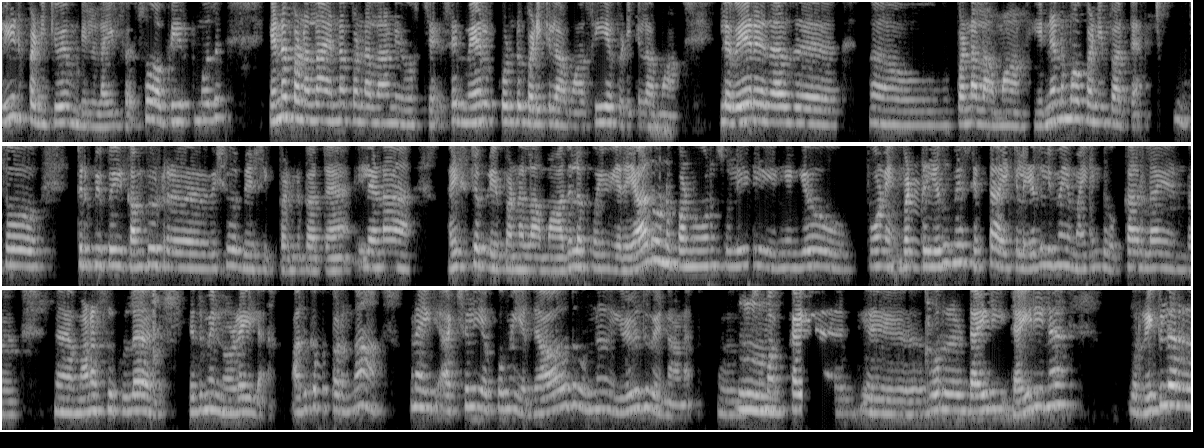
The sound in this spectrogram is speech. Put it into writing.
லீட் பண்ணிக்கவே முடியல லைஃப்பை ஸோ அப்படி இருக்கும்போது என்ன பண்ணலாம் என்ன பண்ணலாம்னு யோசிச்சேன். சரி மேற்கொண்டு படிக்கலாமா? சிஏ படிக்கலாமா? இல்லை வேற ஏதாவது பண்ணலாமா? என்னென்னமோ பண்ணி பார்த்தேன். ஸோ திருப்பி போய் கம்ப்யூட்டர் விஷுவல் பேசிக் பண்ணி பார்த்தேன். இல்லைன்னா ஐஸ்டபிள்யூ பண்ணலாமா? அதுல போய் எதையாவது ஒண்ணு பண்ணுவோம்னு சொல்லி எங்கெங்கேயோ போனேன். பட் எதுவுமே செட் ஆயிக்கல. எதுலையுமே மைண்ட் உட்காரல. என் மனசுக்குள்ள எதுவுமே நுழையல. அதுக்கப்புறம் தான் ஆக்சுவலி எப்பவுமே ஏதாவது ஒண்ணு எழுதுவேன் நான். சும்மா. கையில ஒரு டைரி டைரினா ஒரு ரெகுலர்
